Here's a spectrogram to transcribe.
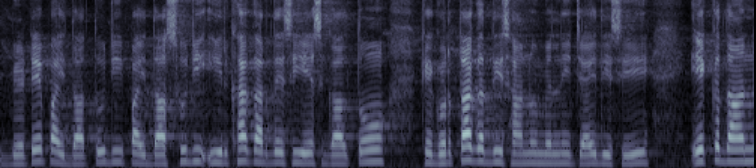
ਬੇਟੇ ਭਾਈ ਦਾਤੂ ਜੀ, ਭਾਈ ਦਾਸੂ ਜੀ ਈਰਖਾ ਕਰਦੇ ਸੀ ਇਸ ਗੱਲ ਤੋਂ ਕਿ ਗੁਰਤਾ ਗੱਦੀ ਸਾਨੂੰ ਮਿਲਣੀ ਚਾਹੀਦੀ ਸੀ। ਇੱਕ ਦਿਨ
